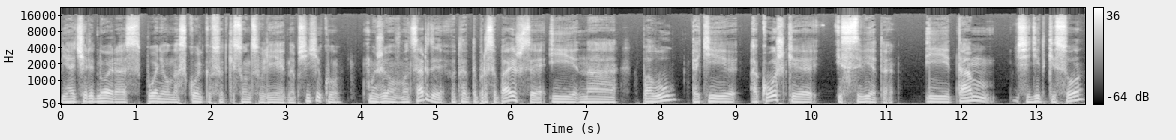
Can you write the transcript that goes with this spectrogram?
я очередной раз понял, насколько все-таки солнце влияет на психику. Мы живем в мансарде, вот когда ты просыпаешься, и на полу такие окошки из света, и там сидит кисо,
